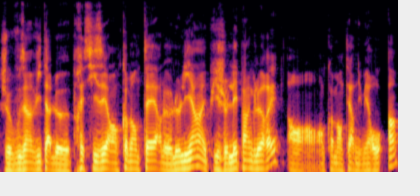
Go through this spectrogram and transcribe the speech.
je vous invite à le préciser en commentaire, le, lien, et puis je l'épinglerai en, en, commentaire numéro 1.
